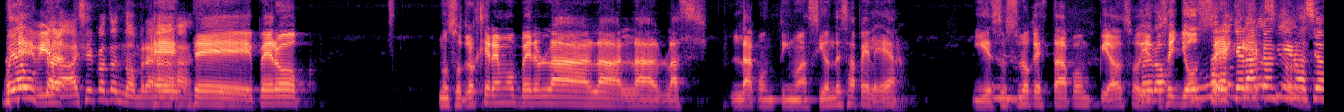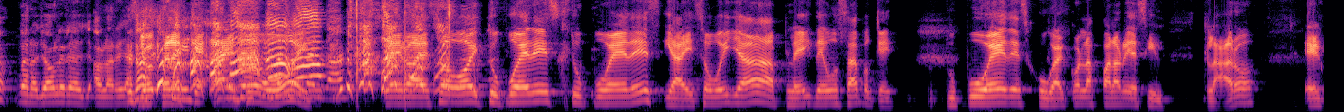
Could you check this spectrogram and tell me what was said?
voy a buscar, Mira, a ver si encuentro el nombre. ajá, ajá. Este, pero nosotros queremos ver la, la, la, la continuación de esa pelea. Y eso es lo que está pompeado. Pero Entonces yo Pero sé es que la continuación. Bueno, yo hablaré, hablaré ya. yo- pero es que a eso voy. Pero a eso voy, tú puedes, tú puedes, y a eso voy ya a play de usar, porque tú puedes jugar con las palabras y decir, claro, el,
